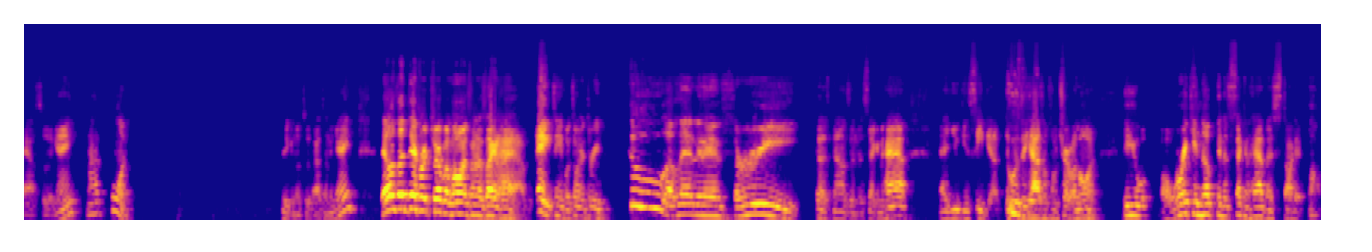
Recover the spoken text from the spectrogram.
halves to a game, not one. Speaking of two halves in the game, there was a different Trevor Lawrence in the second half. 18 for 23, 2 11 and 3 touchdowns in the second half. And you can see the enthusiasm from Trevor Lawrence. He was uh, waking up in the second half and started pumping.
